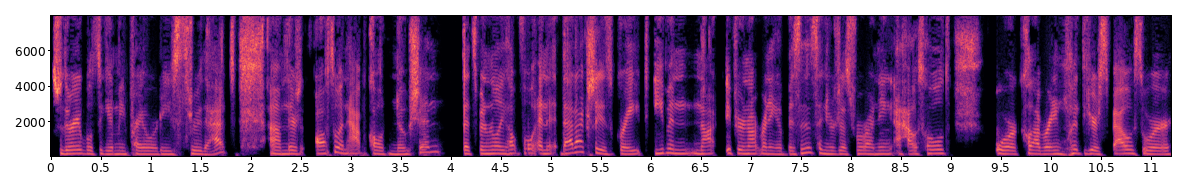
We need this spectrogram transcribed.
So they're able to give me priorities through that. Um, there's also an app called Notion that's been really helpful, and that actually is great. Even not if you're not running a business and you're just running a household or collaborating with your spouse, or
